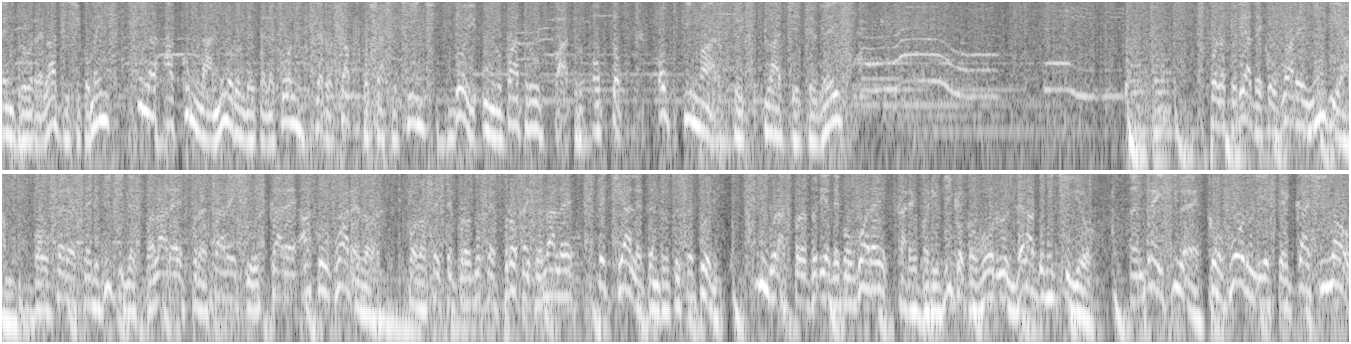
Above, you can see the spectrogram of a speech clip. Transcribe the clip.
Pentru relații și comenzi, sună acum la numărul de telefon 0765 214 488. Optimar, îți place ce vezi? Spălătoria de covoare Miriam vă oferă servicii de spălare, curățare și uscare a covoarelor. Folosește produse profesionale speciale pentru țesături. Singura spălătorie de covoare care vă ridică covorul de la domiciliu. În 3 zile, covorul este ca și nou.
